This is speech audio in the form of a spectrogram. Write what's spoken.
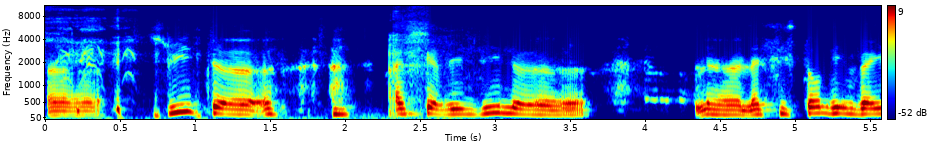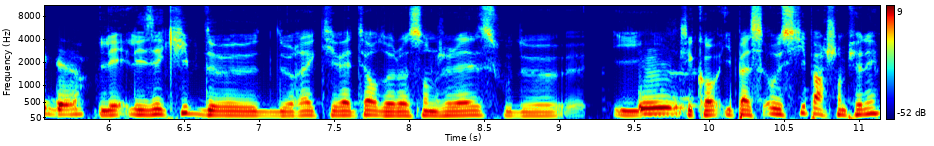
suite à ce qu'avait dit le, l'assistant d'Invader. Les, les, équipes de, de, réactivateurs de Los Angeles ou de, ils, mm. ils passent aussi par championnet?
